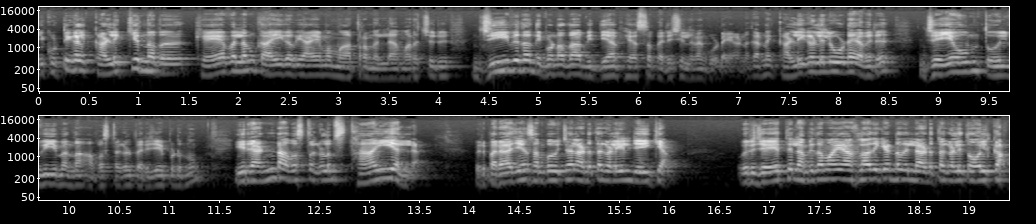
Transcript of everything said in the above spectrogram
ഈ കുട്ടികൾ കളിക്കുന്നത് കേവലം കായിക വ്യായാമം മാത്രമല്ല മറിച്ചൊരു ജീവിത നിപുണത വിദ്യാഭ്യാസ പരിശീലനം കൂടെയാണ്. കാരണം കളികളിലൂടെ അവർ ജയവും തോൽവിയും എന്ന അവസ്ഥകൾ പരിചയപ്പെടുന്നു. ഈ രണ്ട് അവസ്ഥകളും സ്ഥായിയല്ല. ഒരു പരാജയം സംഭവിച്ചാൽ അടുത്ത കളിയിൽ ജയിക്കാം. ഒരു ജയത്തിൽ അമിതമായി ആഹ്ലാദിക്കേണ്ടതില്ല അടുത്ത കളി തോൽക്കാം.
